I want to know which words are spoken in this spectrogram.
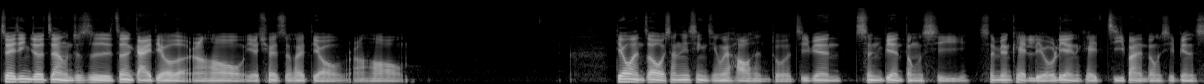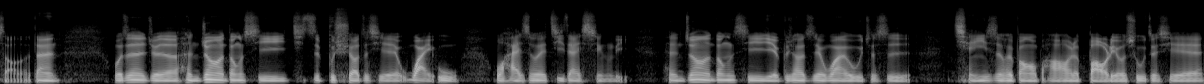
最近就这样，就是真的该丢了，然后也确实会丢，然后丢完之后，我相信心情会好很多。即便身边的东西，身边可以留恋、可以羁绊的东西变少了，但我真的觉得很重要的东西，其实不需要这些外物，我还是会记在心里。很重要的东西也不需要这些外物，就是潜意识会帮我好好的保留住这些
